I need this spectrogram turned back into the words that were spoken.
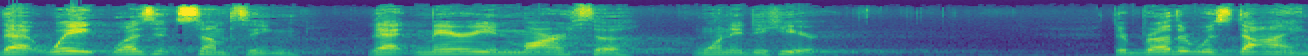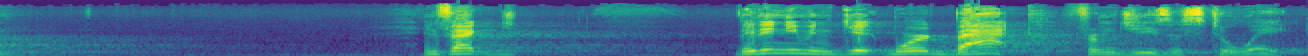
that wait wasn't something that Mary and Martha wanted to hear. Their brother was dying. In fact, they didn't even get word back from Jesus to wait.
